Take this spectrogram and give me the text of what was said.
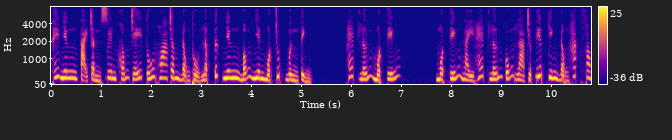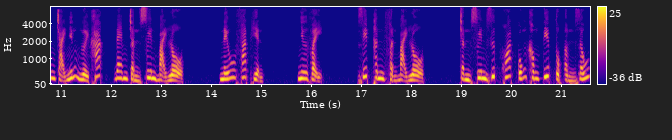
Thế nhưng tại Trần Xuyên khống chế tú hoa châm đồng thủ lập tức nhưng bỗng nhiên một chút bừng tỉnh. Hét lớn một tiếng. Một tiếng này hét lớn cũng là trực tiếp kinh động hắc phong trải những người khác, đem Trần Xuyên bại lộ. Nếu phát hiện. Như vậy. Giết thân phận bại lộ. Trần Xuyên dứt khoát cũng không tiếp tục ẩn giấu.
